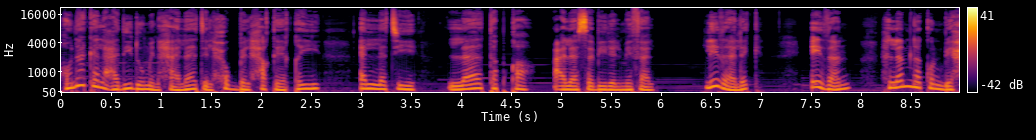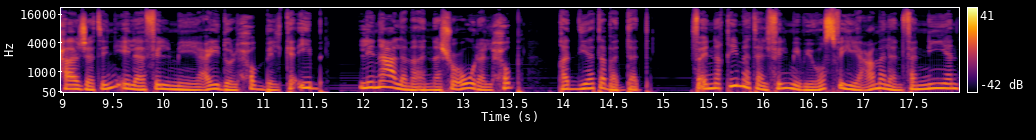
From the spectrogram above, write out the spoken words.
هناك العديد من حالات الحب الحقيقي التي لا تبقى على سبيل المثال. لذلك اذا لم نكن بحاجة إلى فيلم عيد الحب الكئيب لنعلم أن شعور الحب قد يتبدد. فإن قيمة الفيلم بوصفه عملا فنيا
